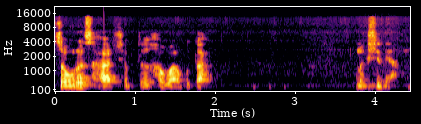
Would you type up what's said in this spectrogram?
चौरस हा शब्द हवा होता. लक्ष द्या.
